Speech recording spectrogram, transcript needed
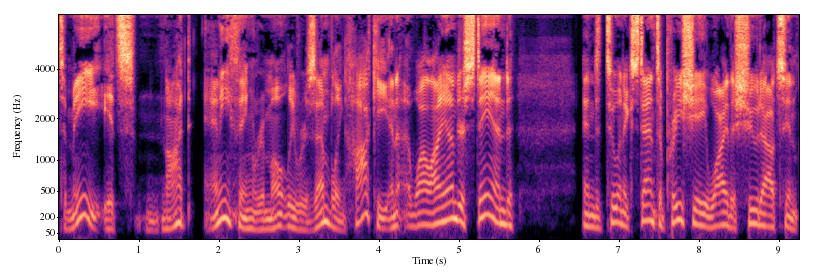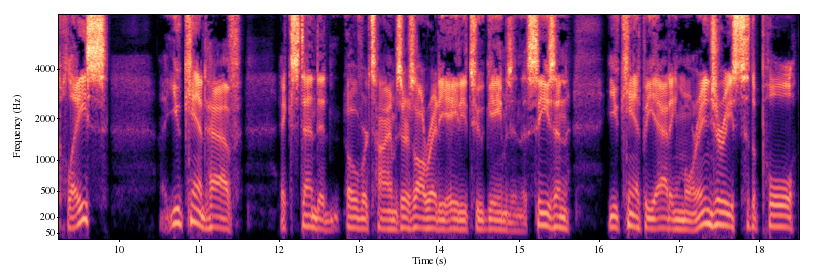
to me, it's not anything remotely resembling hockey. And uh, while I understand and to an extent appreciate why the shootout's in place, you can't have extended overtimes. There's already 82 games in the season. You can't be adding more injuries to the pool.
